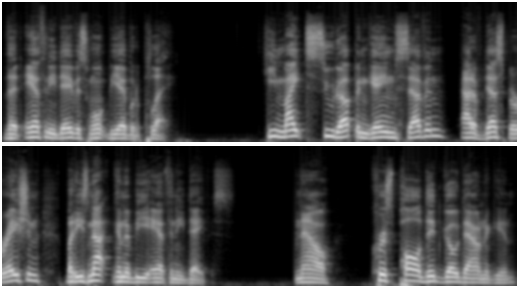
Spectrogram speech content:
that Anthony Davis won't be able to play. He might suit up in game seven out of desperation, but he's not going to be Anthony Davis. Now, Chris Paul did go down again,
